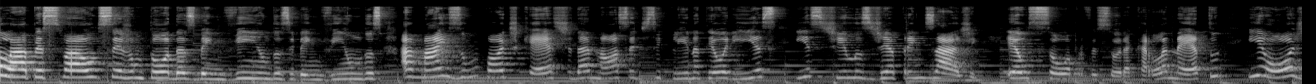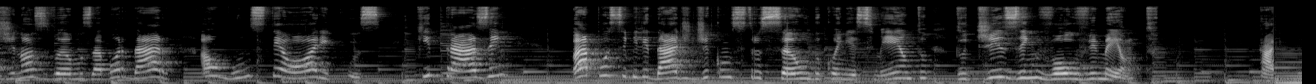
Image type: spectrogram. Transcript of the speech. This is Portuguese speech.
Olá, pessoal! Sejam todas bem-vindos e bem-vindos a mais um podcast da nossa disciplina Teorias e Estilos de Aprendizagem. Eu sou a professora Carla Neto e hoje nós vamos abordar alguns teóricos que trazem a possibilidade de construção do conhecimento, do desenvolvimento. Tá?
